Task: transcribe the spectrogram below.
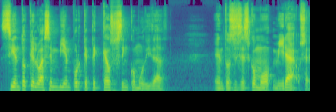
siento que lo hacen bien porque te causas incomodidad. Entonces es como, mira, o sea,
